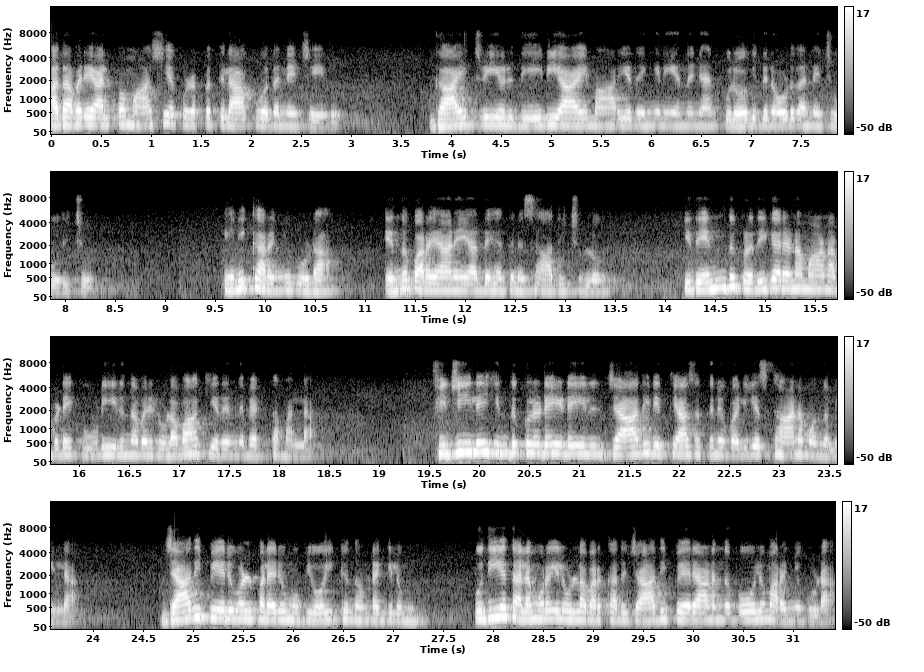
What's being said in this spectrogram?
അതവരെ അല്പം ആശയക്കുഴപ്പത്തിലാക്കുക തന്നെ ചെയ്തു. ഗായത്രി ഒരു ദേവിയായി മാറിയത് എങ്ങനെയെന്ന് ഞാൻ പുരോഹിതനോട് തന്നെ ചോദിച്ചു. എനിക്കറിഞ്ഞുകൂടാ എന്ന് പറയാനേ അദ്ദേഹത്തിന് സാധിച്ചുള്ളൂ. ഇതെന്ത് പ്രതികരണമാണ് അവിടെ കൂടിയിരുന്നവരിൽ ഉളവാക്കിയതെന്ന് വ്യക്തമല്ല. ഫിജിയിലെ ഹിന്ദുക്കളുടെ ഇടയിൽ ജാതി വ്യത്യാസത്തിന് വലിയ സ്ഥാനമൊന്നുമില്ല. ജാതി പേരുകൾ പലരും ഉപയോഗിക്കുന്നുണ്ടെങ്കിലും പുതിയ തലമുറയിലുള്ളവർക്ക് അത് ജാതി പേരാണെന്ന് പോലും അറിഞ്ഞുകൂടാ.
